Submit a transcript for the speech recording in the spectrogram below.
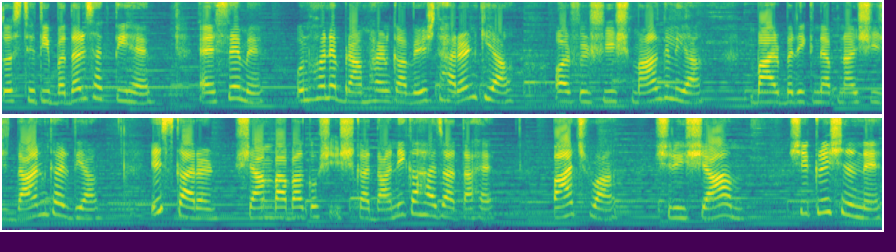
तो स्थिति बदल सकती है। ऐसे में उन्होंने ब्राह्मण का वेश धारण किया और फिर शीश मांग लिया। बारबरिक ने अपना शीश दान कर दिया। इस कारण श्याम बाबा को शीश का दानी कहा जाता है। पांचवा, श्री श्याम। श्री कृष्ण ने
